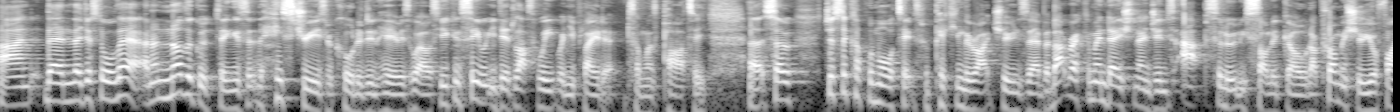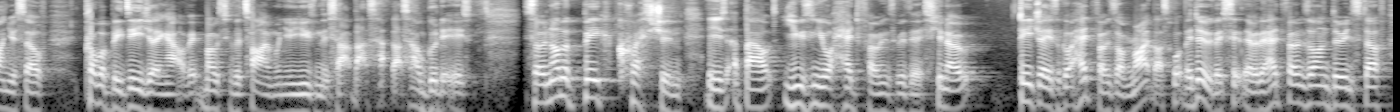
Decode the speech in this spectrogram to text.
and then they're just all there. And another good thing is that the history is recorded in here as well. So you can see what you did last week when you played at someone's party. Uh, so just a couple more tips for picking the right tunes there. But that recommendation engine is absolutely solid gold. I promise you, you'll find yourself probably DJing out of it most of the time when you're using this app. That's, that's how good it is. So another big question is about using your headphones with this. You know, DJs have got headphones on, right? That's what they do. They sit there with their headphones on doing stuff.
